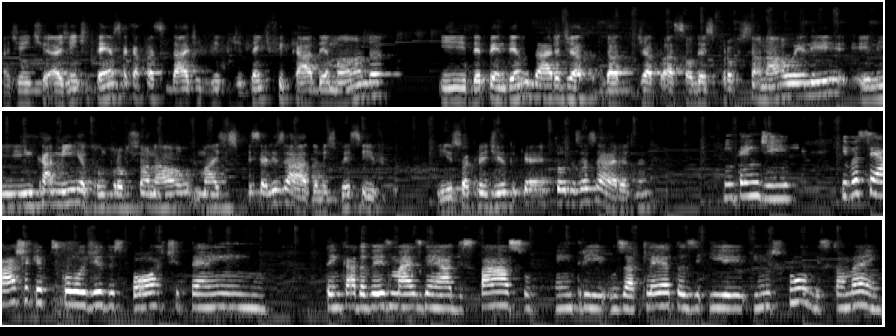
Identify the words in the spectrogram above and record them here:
A, gente, a gente tem essa capacidade de, de identificar a demanda e, dependendo da área de, de atuação desse profissional, ele, ele encaminha para um profissional mais especializado, no específico. E isso acredito que é em todas as áreas, né? Entendi. E você acha que a psicologia do esporte tem, tem cada vez mais ganhado espaço entre os atletas e, e nos clubes também?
